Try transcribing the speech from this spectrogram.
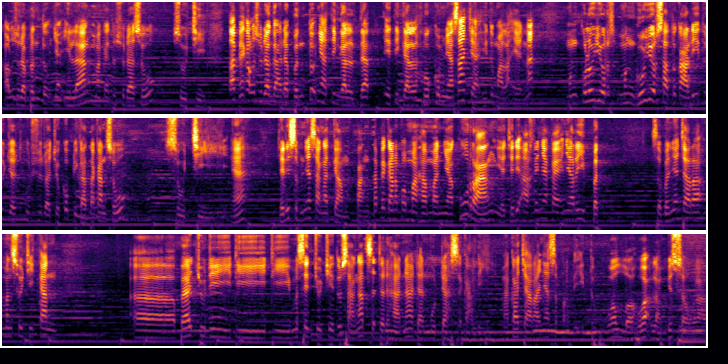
kalau sudah bentuknya hilang maka itu sudah su suci. Tapi kalau sudah nggak ada bentuknya tinggal dat eh, tinggal hukumnya saja itu malah enak. Mengguyur mengguyur satu kali itu sudah cukup dikatakan su suci ya. Jadi sebenarnya sangat gampang. Tapi karena pemahamannya kurang ya jadi akhirnya kayaknya ribet. Sebenarnya cara mensucikan uh, baju di, di di mesin cuci itu sangat sederhana dan mudah sekali. Maka caranya seperti itu. Wallahu a'lam bishawab.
